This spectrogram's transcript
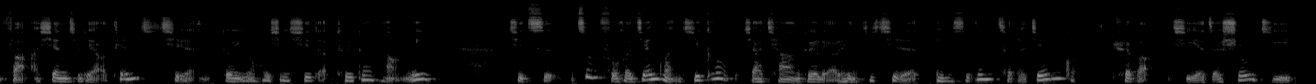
法，限制聊天机器人对用户信息的推断能力。其次，政府和监管机构加强对聊天机器人隐私政策的监管，确保企业在收集、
